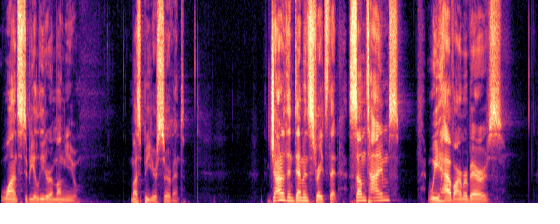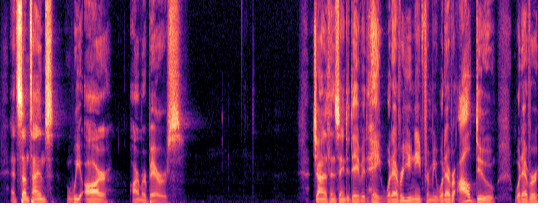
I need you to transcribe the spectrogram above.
wants to be a leader among you must be your servant. Jonathan demonstrates that sometimes we have armor bearers, and sometimes we are armor bearers. Jonathan saying to David, Hey, whatever you need from me, whatever I'll do, whatever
